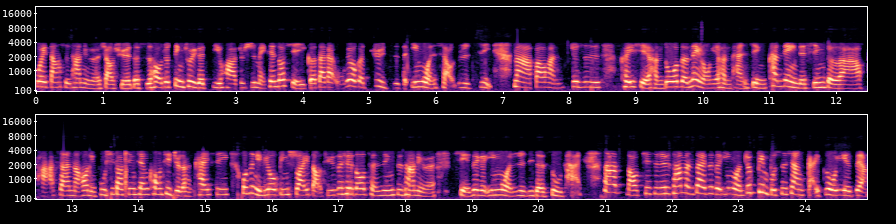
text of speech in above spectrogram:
为当时他女儿小学的时候就定出一个计划，就是每天都写一个大概五六个句子的英文小日记。那包含就是可以写很多的内容，也很弹性。看电影的心得啊，爬山，然后你呼吸到新鲜空气觉得很开心，或是你溜冰摔倒，其实这些都曾经是他女儿写这个英文日记的素材。那老其实他们在这个英文就并不是像改作业这样，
